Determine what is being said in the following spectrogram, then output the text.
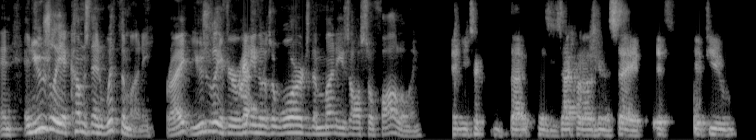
And and usually it comes then with the money, right? Usually if you're hitting those awards, the money's also following. And you took that that's exactly what I was going to say. If if you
